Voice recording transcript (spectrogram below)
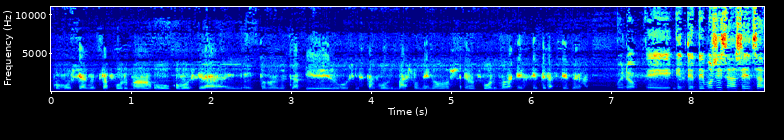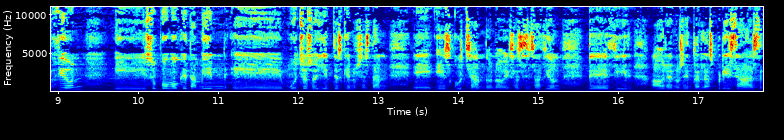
cómo sea nuestra forma o cómo sea el tono de nuestra piel o si estamos más o menos en forma, etcétera, etcétera. Bueno, eh, entendemos esa sensación y supongo que también eh, muchos oyentes que nos están eh, escuchando, ¿no? Esa sensación de decir, ahora nos entran las prisas,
